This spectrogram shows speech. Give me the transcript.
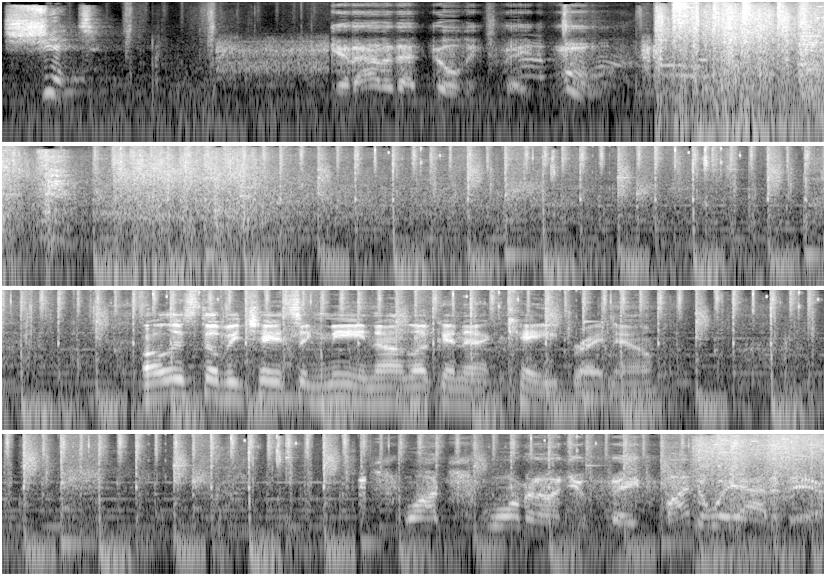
Shit! Get out of that building, Faith. Move. Well, at least they'll be chasing me, not looking at Kate right now. SWAT swarming on you, Faith. Find a way out of there.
